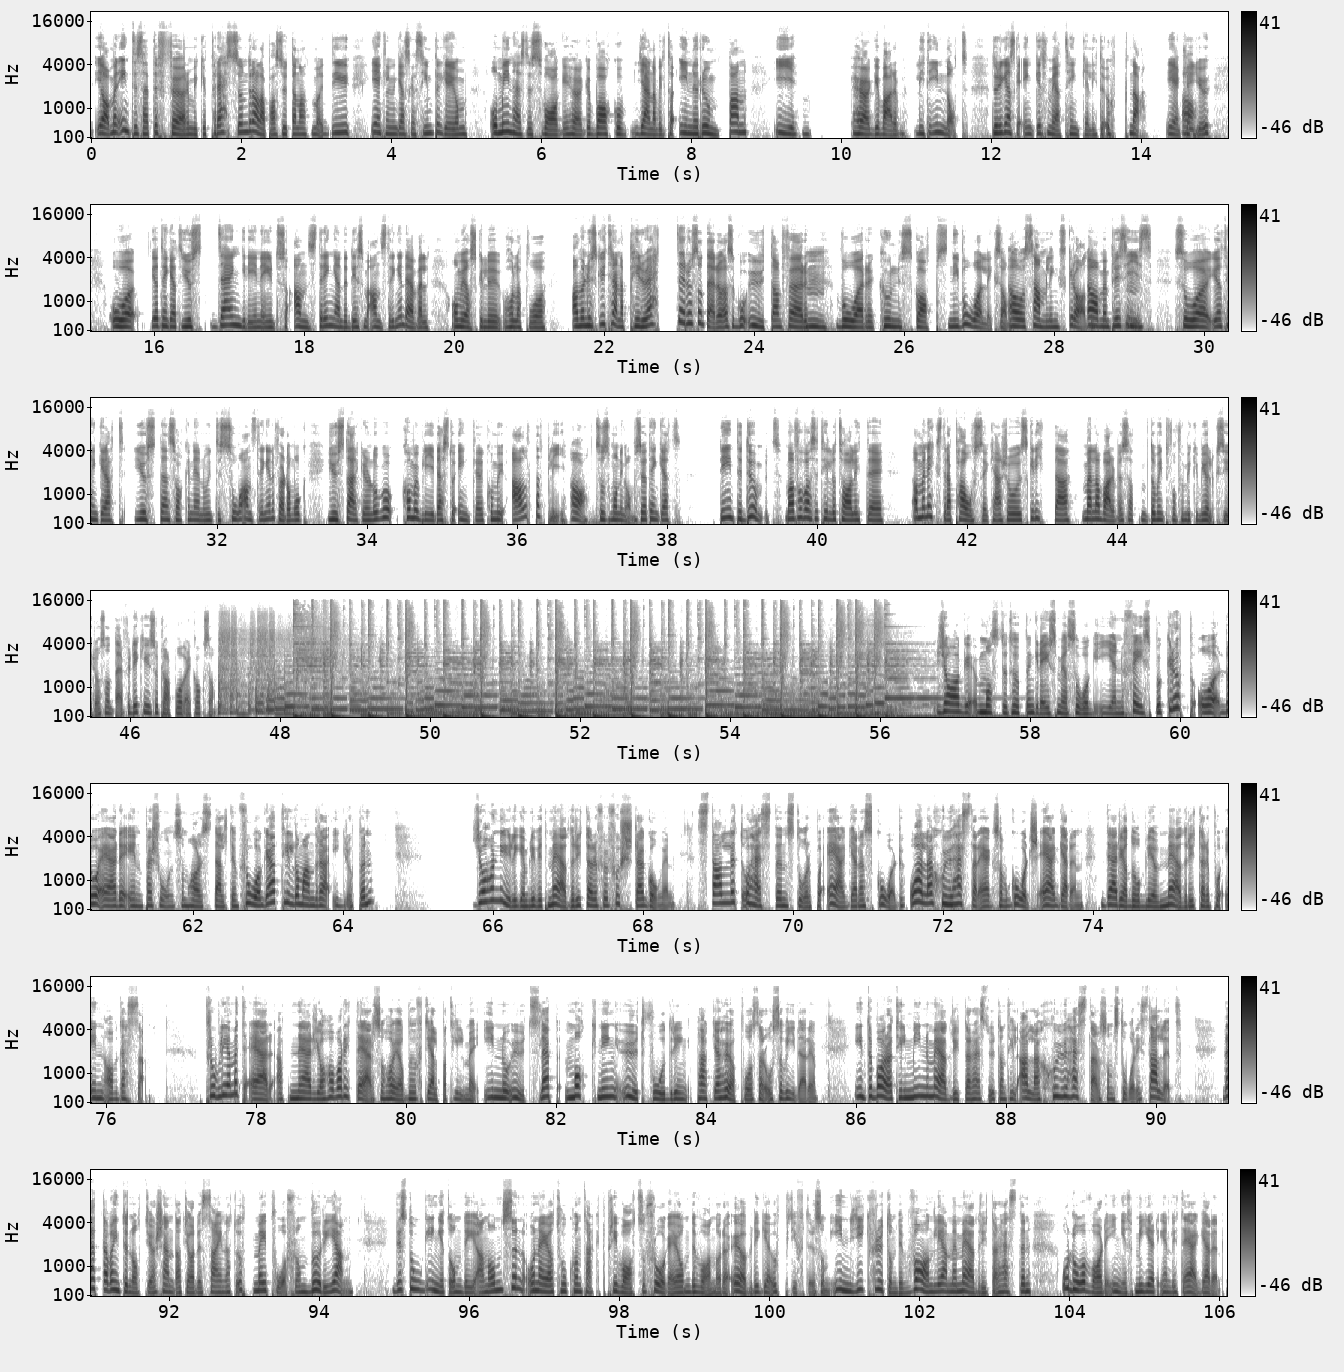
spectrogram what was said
ja, men inte sätter för mycket press under alla pass utan att det är ju egentligen en ganska simpel grej. Om, om min häst är svag i höger bak och gärna vill ta in rumpan i höger varv lite inåt, då är det ganska enkelt för mig att tänka lite öppna egentligen Ja. ju. Och jag tänker att just den grejen är ju inte så ansträngande. Det som är ansträngande är väl om jag skulle hålla på, ja men nu ska vi träna piruetter och sånt där, och alltså gå utanför Mm. vår kunskapsnivå liksom. Ja, och samlingsgrad. Ja men precis. Så jag tänker att just den saken är nog inte så ansträngande för dem och ju starkare de kommer bli desto enklare kommer ju allt att bli Ja. så småningom. Så jag tänker att det är inte dumt. Man får bara se till att ta lite ja, men extra pauser kanske och skritta mellan varven så att de inte får för mycket mjölksyra och sånt där. För det kan ju såklart påverka också. Jag måste ta upp en grej som jag såg i en Facebookgrupp och då är det en person som har ställt en fråga till de andra i gruppen. Jag har nyligen blivit medryttare för första gången. Stallet och hästen står på ägarens gård och alla sju hästar ägs av gårdsägaren där jag då blev medryttare på en av dessa. Problemet är att när jag har varit där så har jag behövt hjälpa till med in och utsläpp, mockning, utfodring, packa höpåsar och så vidare. Inte bara till min medryttarhäst utan till alla sju hästar som står i stallet. Detta var inte något jag kände att jag hade signat upp mig på från början. Det stod inget om det i annonsen och när jag tog kontakt privat så frågade jag om det var några övriga uppgifter som ingick förutom det vanliga med medryttarhästen och då var det inget mer enligt ägaren.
